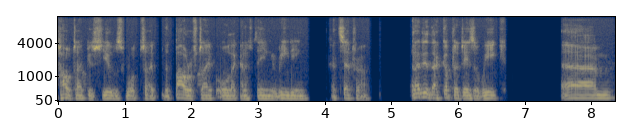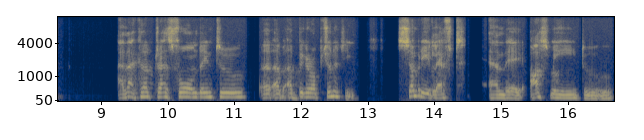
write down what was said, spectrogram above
how type is used, what type, the power of type, all that kind of thing, reading, etc. And I did that a couple of days a week. Um, and that kind of transformed into a, a, bigger opportunity. Somebody left and they asked me to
